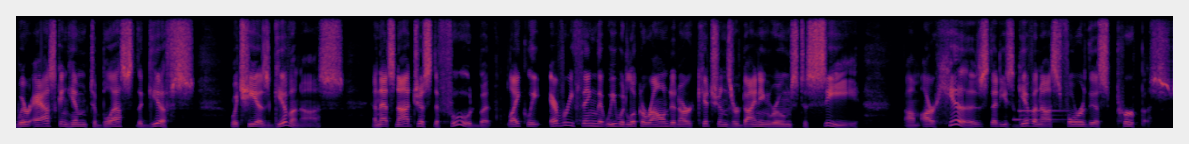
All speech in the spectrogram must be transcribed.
we're asking him to bless the gifts which he has given us and that's not just the food but likely everything that we would look around in our kitchens or dining rooms to see um, are His that He's given us for this purpose.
